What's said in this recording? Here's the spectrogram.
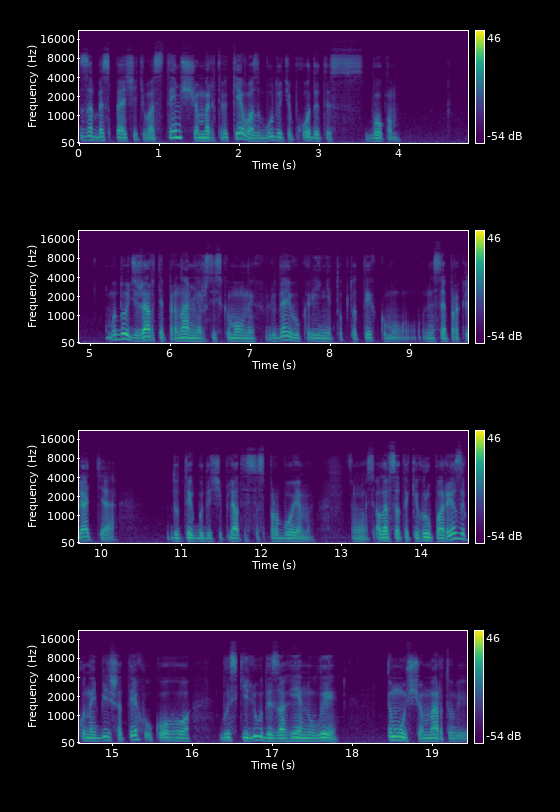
забезпечить вас тим, що мертвяки вас будуть обходити з боком. Будуть жерти принаймні російськомовних людей в Україні, тобто тих, кому несе прокляття, до тих буде чіплятися з пробоями. Ось. Але все-таки група ризику найбільше тих, у кого близькі люди загинули, тому що мертві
